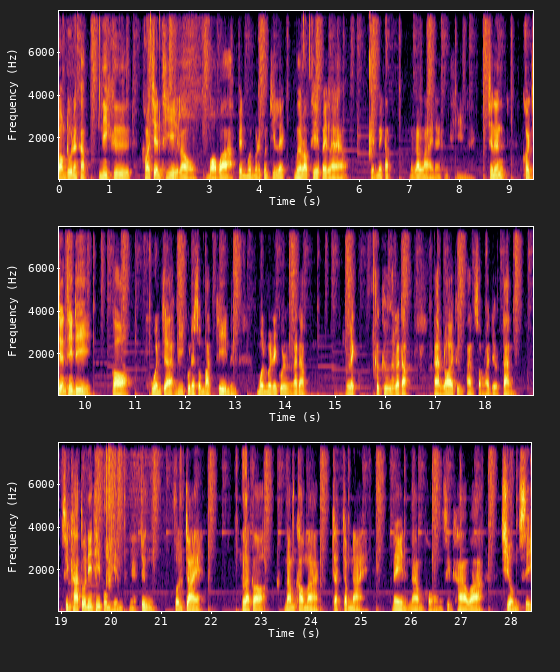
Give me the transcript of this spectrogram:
ลองดูนะครับนี่คือ ลลาเจนที่เราบอกว่าเป็นมวลโมเลกุลที่เล็ก เมื่อเราเทไปแล้ว เห็นไหมครับ มันละลายได้ทันทีเลย ฉะนั้นคอลลาเจนที่ดีก็ควรจะมีคุณสมบัติที่ 1 มวลโมเลกุลระดับเล็กก็คือระดับ 800 ถึง 1,200 เดลตัน สินค้าตัวนี้ที่ผมเห็นเนี่ยจึงสนใจแล้วก็นำเข้ามาจัดจำหน่ายในนามของสินค้าว่าเชียมซี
